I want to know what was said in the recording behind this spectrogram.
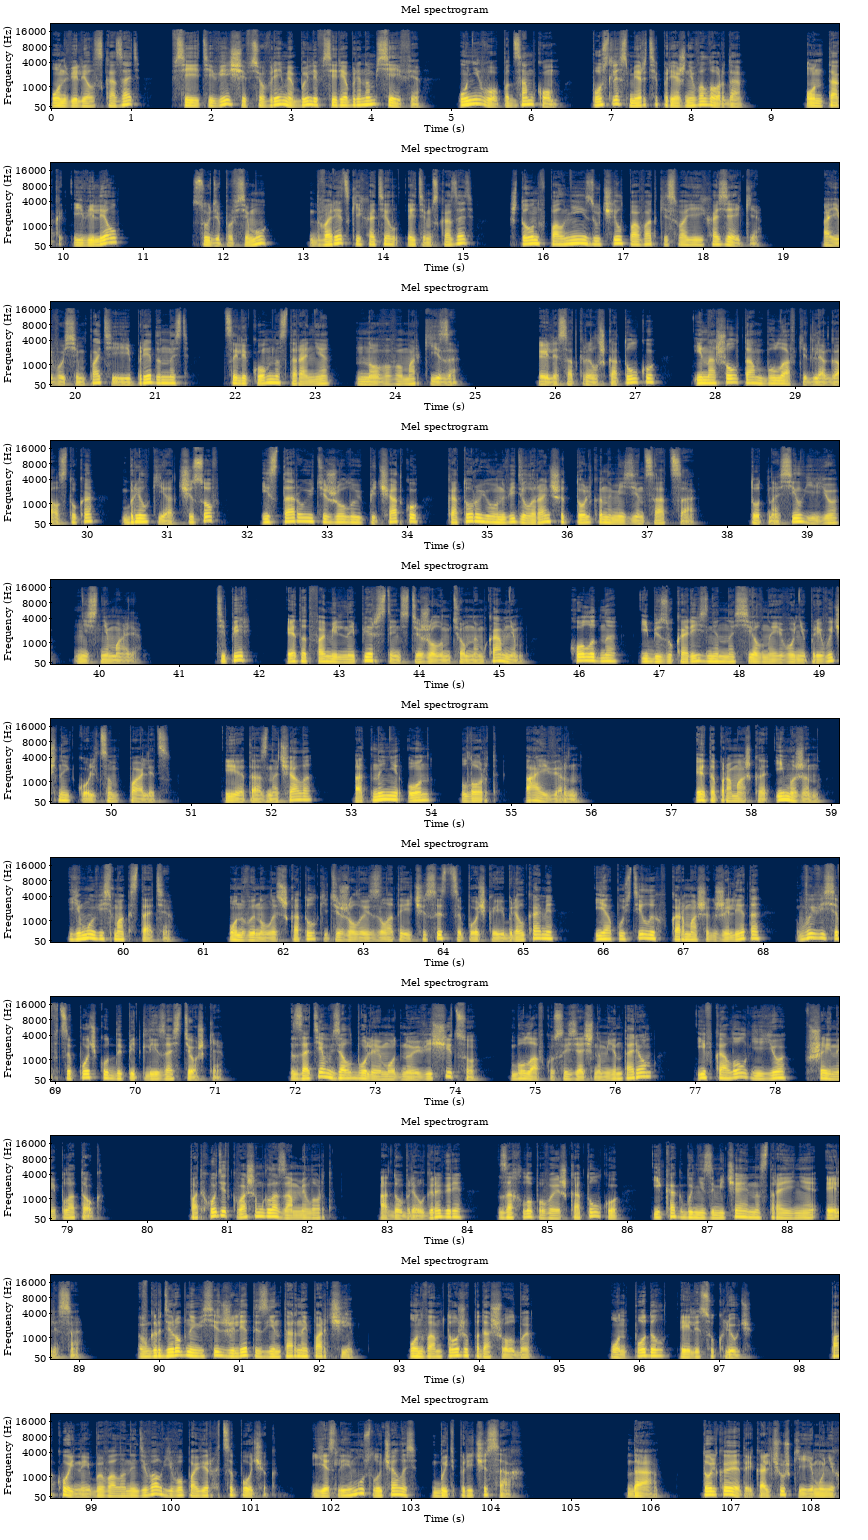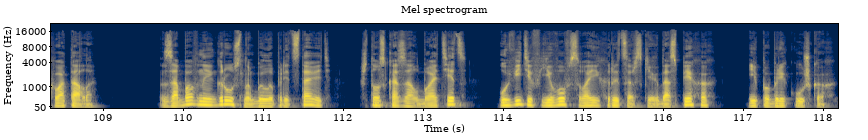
Он велел сказать, все эти вещи все время были в серебряном сейфе, у него под замком, после смерти прежнего лорда. Он так и велел?» Судя по всему, Дворецкий хотел этим сказать, что он вполне изучил повадки своей хозяйки, а его симпатии и преданность целиком на стороне нового маркиза. Элис открыл шкатулку и нашел там булавки для галстука, брелки от часов и старую тяжелую печатку, которую он видел раньше только на мизинце отца. Тот носил ее, не снимая. Теперь этот фамильный перстень с тяжелым темным камнем холодно и безукоризненно сел на его непривычный кольцам палец. И это означало, Отныне он лорд Айверн. Эта промашка Имажен ему весьма кстати. Он вынул из шкатулки тяжелые золотые часы с цепочкой и брелками и опустил их в кармашек жилета, вывесив цепочку до петли застежки. Затем взял более модную вещицу, булавку с изящным янтарем и вколол ее в шейный платок. «Подходит к вашим глазам, милорд», — одобрил Грегори, захлопывая шкатулку и как бы не замечая настроения Элиса. «В гардеробной висит жилет из янтарной парчи. Он вам тоже подошел бы». Он подал Элису ключ. Покойный бывало надевал его поверх цепочек, если ему случалось быть при часах. Да, только этой кольчужки ему не хватало. Забавно и грустно было представить, что сказал бы отец, увидев его в своих рыцарских доспехах и побрякушках.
